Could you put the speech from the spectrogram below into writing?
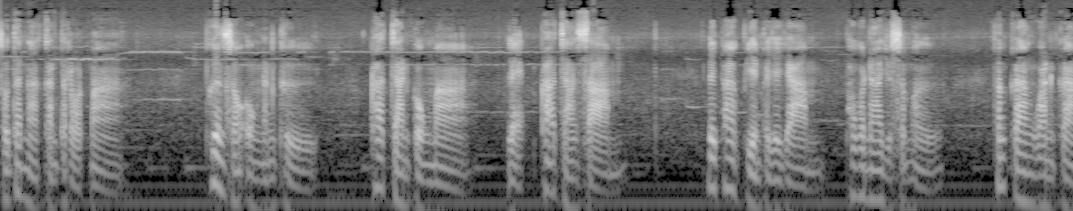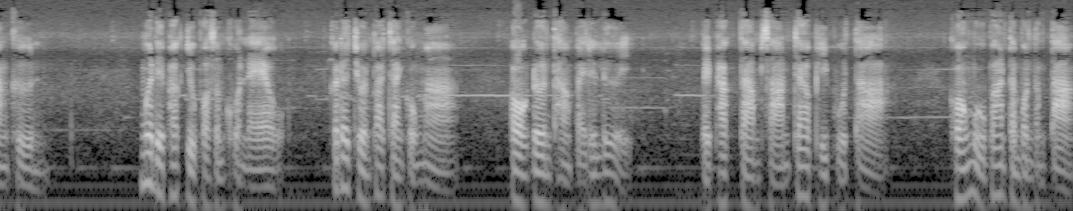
สนทนากันตลอดมา เพื่อนสององค์นั้นคือ พระอาจารย์กงมาและพระอาจารย์สาม ได้ภาคเพียรพยายามภาวนาอยู่เสมอ ทั้งกลางวันกลางคืน เมื่อได้พักอยู่พอสมควรแล้ว ก็ได้ชวนพระอาจารย์กงมา ออกเดินทางไปเรื่อยๆ ไปพักตามศาลเจ้าพีปูตา ของหมู่บ้านตำบลต่าง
